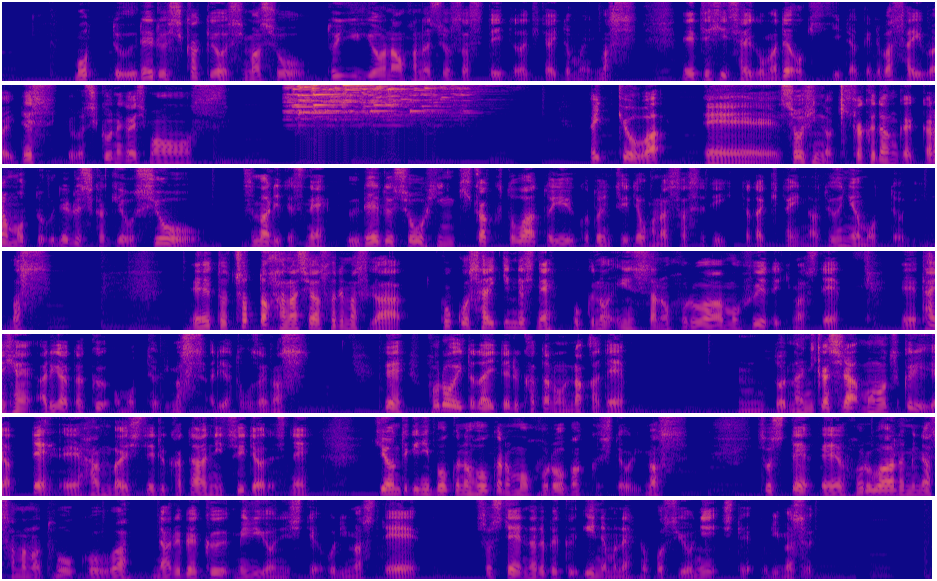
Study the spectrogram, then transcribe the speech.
もっと売れる仕掛けをしましょうというようなお話をさせていただきたいと思います。えー、ぜひ最後までお聞きいただければ幸いです。よろしくお願いします。はい、今日はえー、商品の企画段階からもっと売れる仕掛けをしよう。つまりですね、売れる商品企画とはということについてお話しさせていただきたいなというふうに思っております。えっ、ー、と、ちょっと話はそれますが、ここ最近ですね、僕のインスタのフォロワーも増えてきまして、えー、大変ありがたく思っております。ありがとうございます。で、フォローいただいている方の中で、うんと何かしらものづくりをやって、えー、販売している方についてはですね、基本的に僕の方からもフォローバックしております。そして、えー、フォロワーの皆様の投稿はなるべく見るようにしておりまして、そしてなるべくいいねもね、残すようにしております。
